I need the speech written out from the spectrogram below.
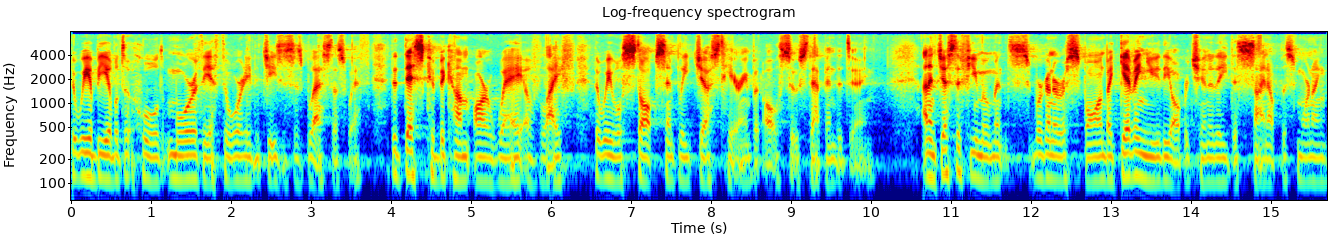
That we'll be able to hold more of the authority that Jesus has blessed us with. That this could become our way of life. That we will stop simply just hearing, but also step into doing. And in just a few moments, we're going to respond by giving you the opportunity to sign up this morning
